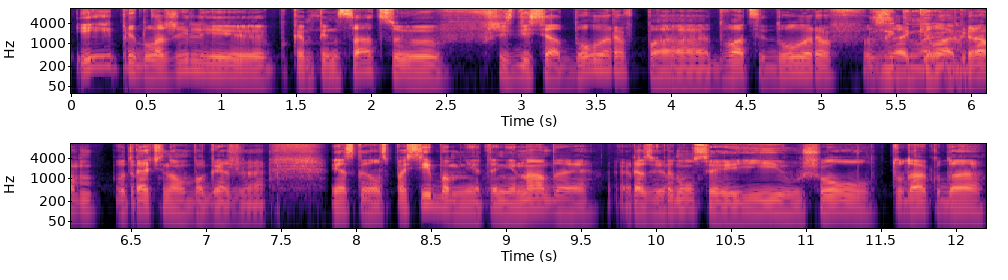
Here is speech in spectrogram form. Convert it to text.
и предложили компенсацию в 60 долларов по 20 долларов за, за килограмм. килограмм утраченного багажа. Я сказал спасибо, мне это не надо, развернулся и ушел туда, куда,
